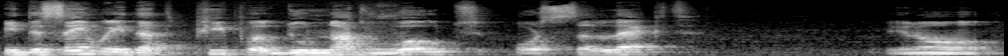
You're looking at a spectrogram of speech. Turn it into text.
In the same way that people do not vote or select, you know,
